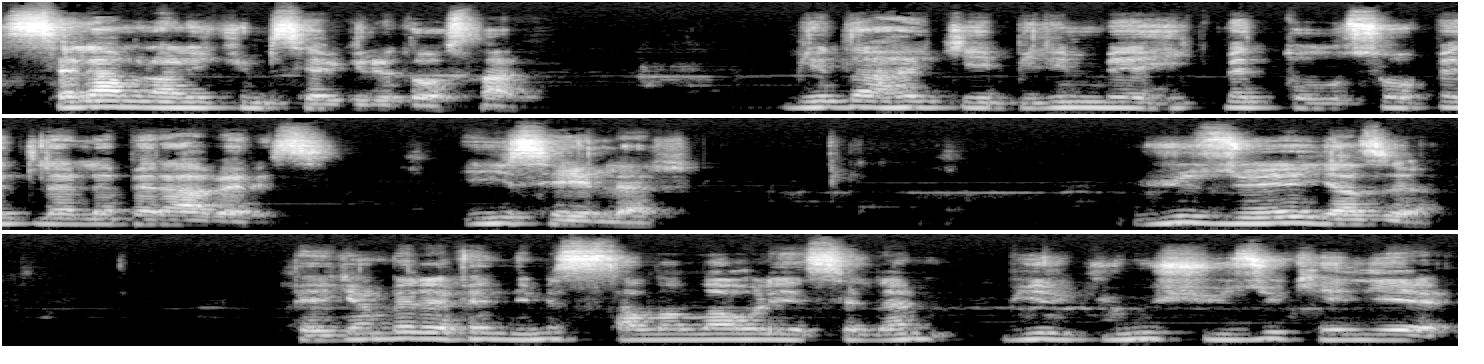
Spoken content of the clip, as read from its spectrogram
Selamun Aleyküm sevgili dostlar. Bir dahaki bilim ve hikmet dolu sohbetlerle beraberiz. İyi seyirler. Yüzüğe yazı. Peygamber Efendimiz sallallahu aleyhi ve sellem bir gümüş yüzük hediye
